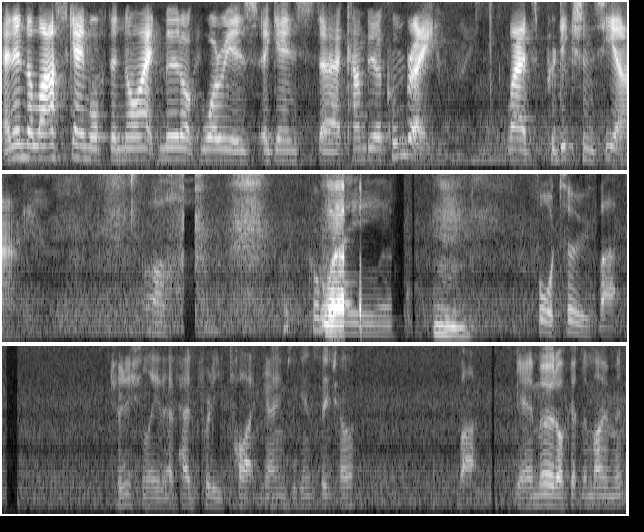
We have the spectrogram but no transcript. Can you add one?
And then the last game of the night, Murdoch Warriors against uh, Cumbria Cumbre. Lads, predictions here. Could Well- play Hmm. four two, but traditionally they've had pretty tight games against each other. But yeah, Murdoch at the moment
